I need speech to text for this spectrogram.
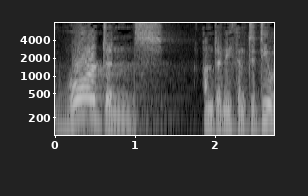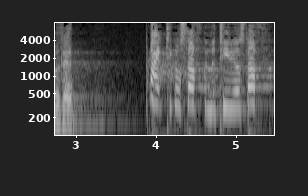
wardens underneath him to deal with the practical stuff, the material stuff.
